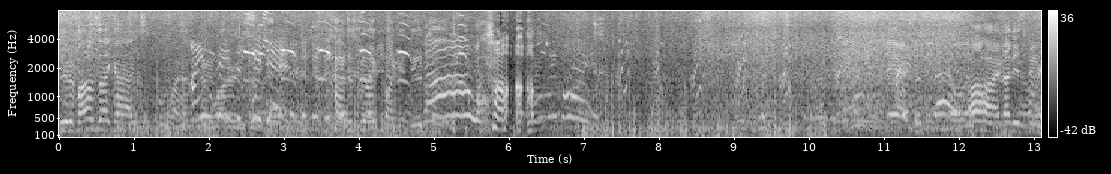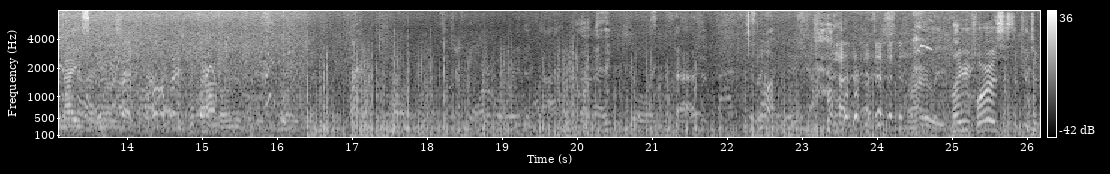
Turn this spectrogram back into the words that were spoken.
Dude, if I was that guy, I'd just pull my head I in the water. saved the pigeon! I'd just be like, fuck it, dude. No! Oh my god! oh, I thought he was being nice. And he was like, put the hand over Such a horrible way to die. Why you that? It's like, gnarly. Like before, it was just a pigeon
